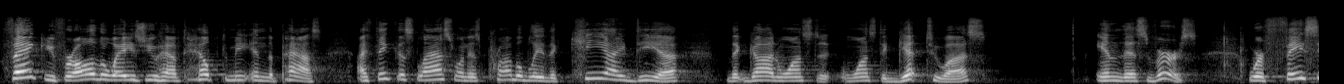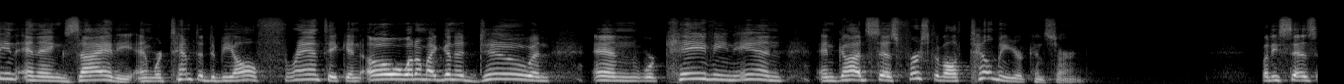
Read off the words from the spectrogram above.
Thank you for all the ways you have helped me in the past. I think this last one is probably the key idea that God wants to, wants to get to us in this verse. we're facing an anxiety and we're tempted to be all frantic and, oh, what am I going to do? And, and we're caving in. And God says, first of all, tell me your concern. But He says,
